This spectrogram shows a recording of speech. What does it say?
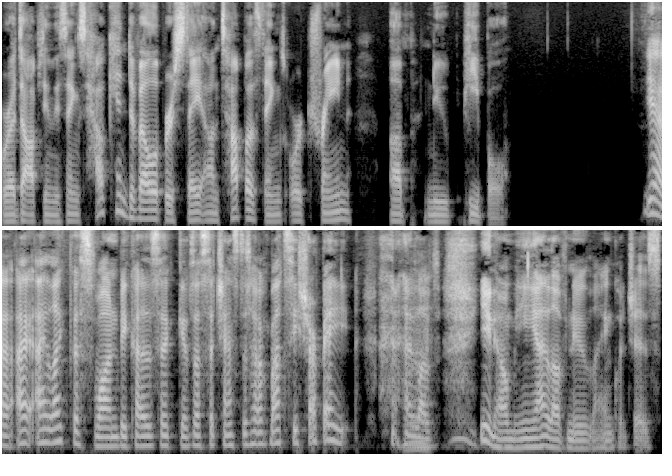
we're adopting these things. How can developers stay on top of things or train up new people? Yeah, I, I, like this one because it gives us a chance to talk about C Sharp 8. Mm-hmm. I love, you know me, I love new languages.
